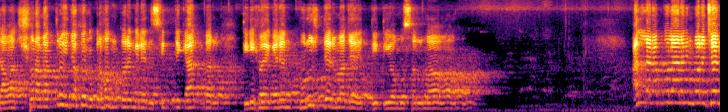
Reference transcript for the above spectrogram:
দাওয়াত শোনা মাত্রই যখন গ্রহণ করে নিলেন সিদ্দিক আকবর, তিনি হয়ে গেলেন পুরুষদের মাঝে দ্বিতীয় মুসলমান। আল্লাহ রাব্বুল আলামিন বলেছেন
